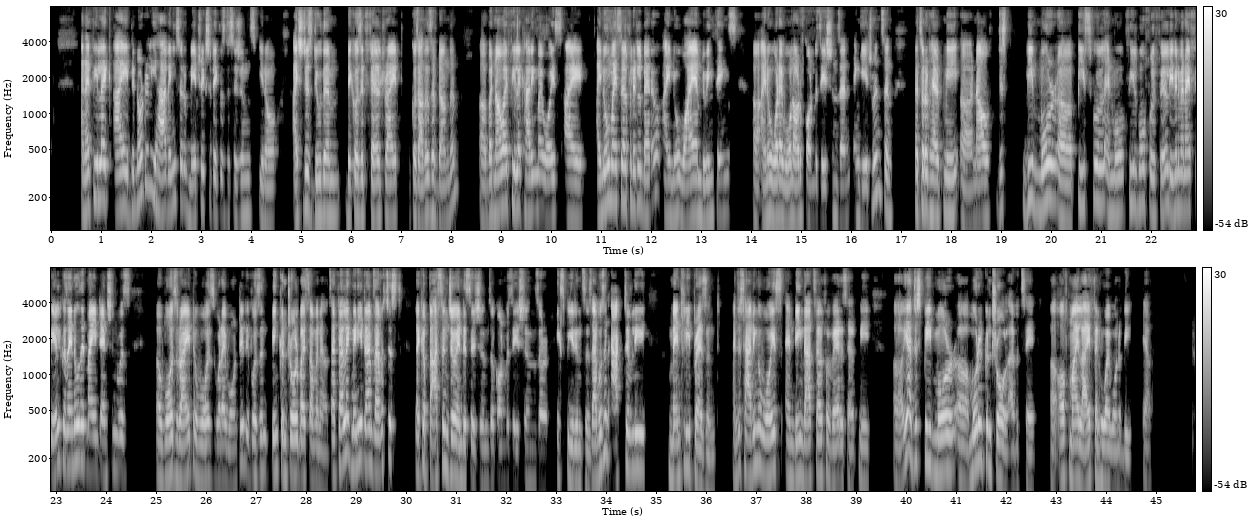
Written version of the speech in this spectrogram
and I feel like I did not really have any sort of matrix to take those decisions. You know, I should just do them because it felt right because others have done them. Uh, but now I feel like having my voice, I I know myself a little better. I know why I'm doing things. Uh, I know what I want out of conversations and engagements, and that sort of helped me uh, now just be more uh, peaceful and more feel more fulfilled even when I fail because I know that my intention was uh, was right or was what I wanted. It wasn't being controlled by someone else. I felt like many times I was just like a passenger in decisions or conversations or experiences. I wasn't actively mentally present, and just having a voice and being that self-aware has helped me. Uh, yeah, just be more uh, more in control. I would say uh, of my life and who I want to be. Yeah.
